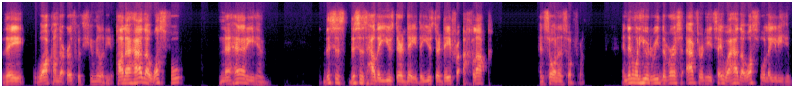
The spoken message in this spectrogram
they walk on the earth with humility. قال هذا وصف نهارهم this is this is how they use their day. They use their day for akhlaq and so on and so forth. And then when he would read the verse after it, he'd say, وَهَذَا وَصْفُ لَيْلِهِمْ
